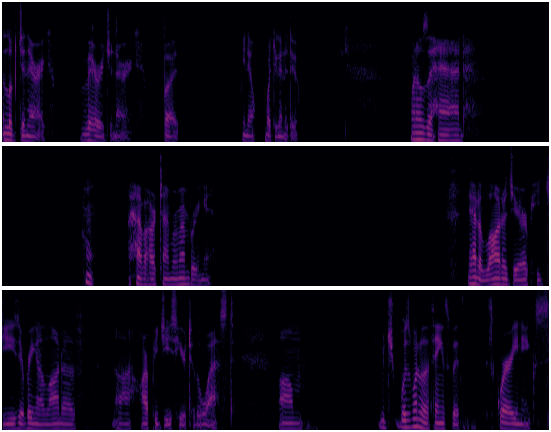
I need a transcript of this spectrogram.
It looked generic, very generic, but you know what you're gonna do. What else I had? Hmm, I have a hard time remembering it. They had a lot of JRPGs. They're bringing a lot of uh, RPGs here to the West, um, which was one of the things with Square Enix.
